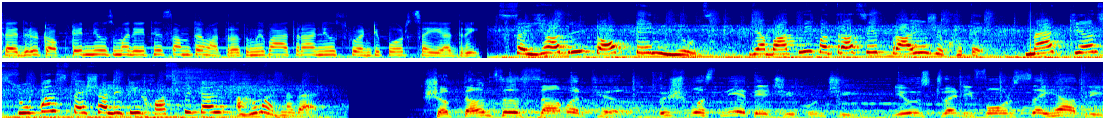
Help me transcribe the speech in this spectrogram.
सह्याद्री टॉप टेन न्यूजमध्ये इथे संपतोय मात्र. तुम्ही पाहत राहा news twenty four Sahyadri. Sahyadri top ten news. या बातमीपत्राचे प्रायोजक होते Mac care super speciality hospital Ahmednagar. शब्दांचं सामर्थ्य विश्वसनीयतेची उंची. News twenty four Sahyadri.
